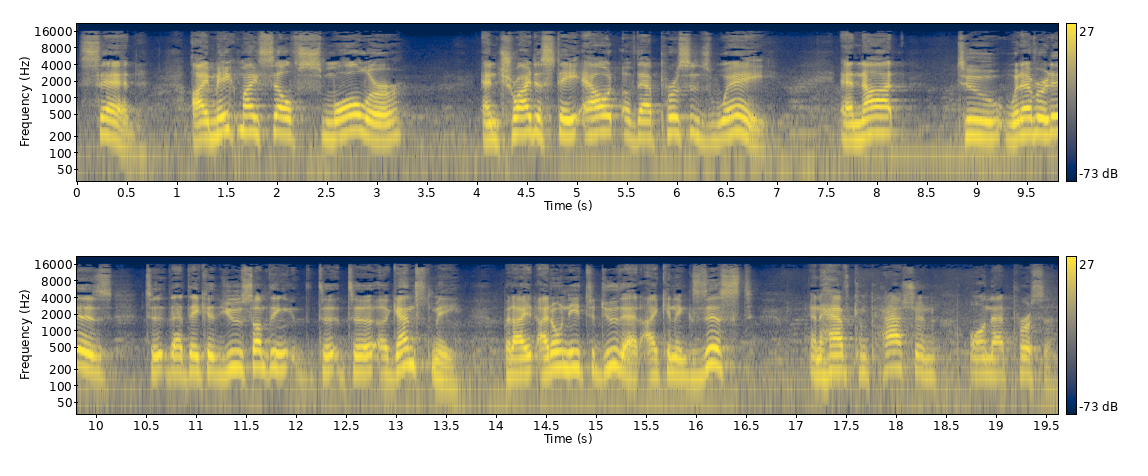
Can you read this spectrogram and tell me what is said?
said. I make myself smaller and try to stay out of that person's way and not to whatever it is to, that they could use something to, to against me. But I, I don't need to do that. I can exist and have compassion on that person.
